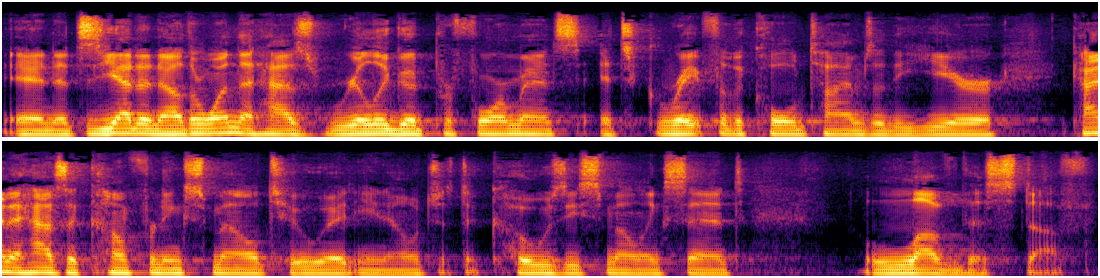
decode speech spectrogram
And it's yet another one that has really good performance. It's great for the cold times of the year. Kind of has a comforting smell to it, you know, just a cozy smelling scent. Love this stuff.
